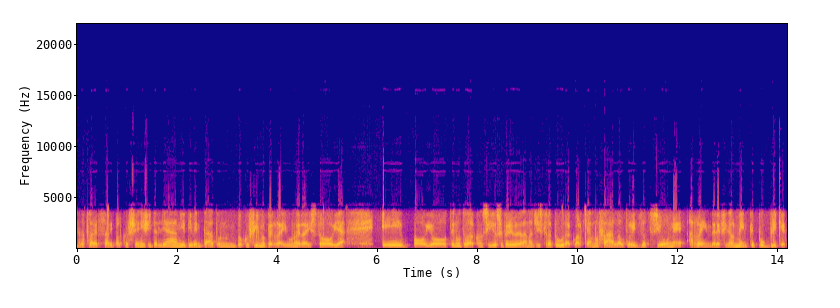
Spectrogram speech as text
ad attraversare i palcoscenici italiani, è diventato un docufilm per Rai 1 e Rai Storia e poi ho ottenuto dal Consiglio Superiore della Magistratura qualche anno fa l'autorizzazione a rendere finalmente pubbliche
